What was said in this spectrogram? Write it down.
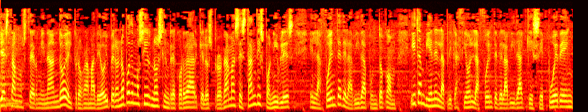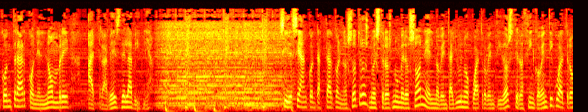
Ya estamos terminando el programa de hoy, pero no podemos irnos sin recordar que los programas están disponibles en lafuentedelavida.com y también en la aplicación La Fuente de la Vida que se puede encontrar con el nombre A través de la Biblia. Si desean contactar con nosotros, nuestros números son el 91 422 0524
